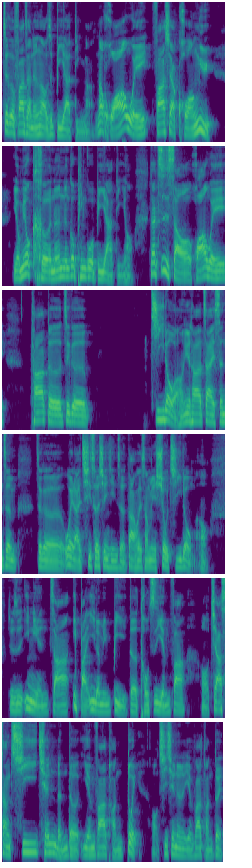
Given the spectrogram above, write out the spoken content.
这个发展的很好是比亚迪嘛？那华为发下狂语，有没有可能能够拼过比亚迪？哈，但至少华为它的这个肌肉啊，因为它在深圳这个未来汽车先行者大会上面秀肌肉嘛，哦，就是一年砸一百亿人民币的投资研发。哦，加上七千人的研发团队，哦，七千人的研发团队，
